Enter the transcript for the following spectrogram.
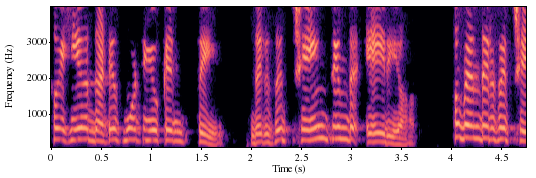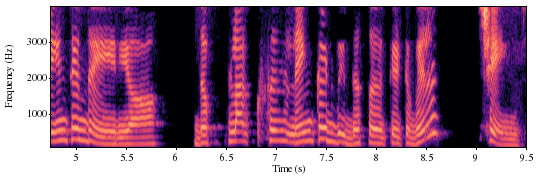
So here that is what you can see. There is a change in the area. So when there is a change in the area, the flux linked with the circuit will change.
